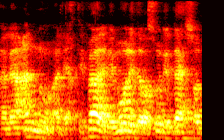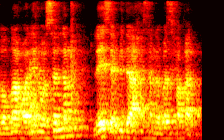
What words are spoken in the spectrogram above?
على أنه الاحتفال بمولد رسول الله صلى الله عليه وسلم ليس بدعة حسنة بس فقط.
